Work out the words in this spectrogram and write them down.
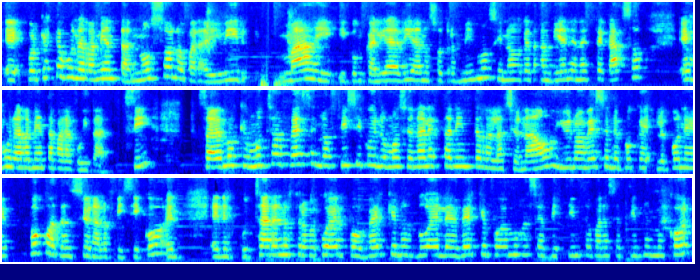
eh, porque esta es una herramienta no solo para vivir más y, con calidad de vida nosotros mismos, sino que también en este caso es una herramienta para cuidar, ¿sí? Sabemos que muchas veces lo físico y lo emocional están interrelacionados y uno a veces le, le pone poco atención a lo físico, en, escuchar a nuestro cuerpo, ver qué nos duele, ver qué podemos hacer distinto para sentirnos mejor.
